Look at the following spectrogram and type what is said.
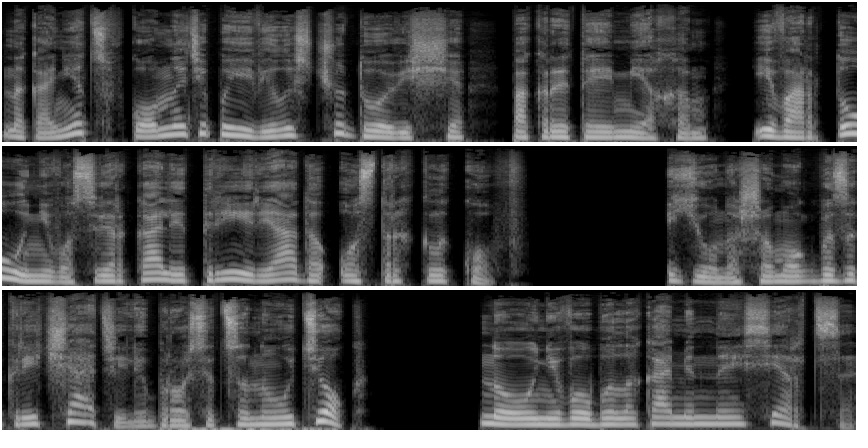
Наконец в комнате появилось чудовище, покрытое мехом, и во рту у него сверкали три ряда острых клыков. Юноша мог бы закричать или броситься на утек, но у него было каменное сердце.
